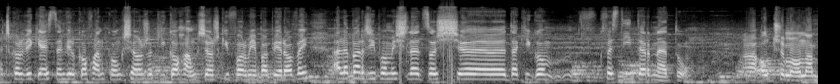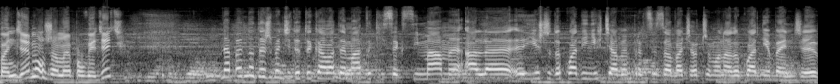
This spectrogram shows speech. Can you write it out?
Aczkolwiek ja jestem wielką fanką książek i kocham książki w formie papierowej, ale bardziej pomyślę coś e, takiego w kwestii internetu. A o czym ona będzie, możemy powiedzieć? Na pewno też będzie dotykała tematyki sexy mamy, ale e, jeszcze dokładnie nie chciałabym precyzować, o czym ona dokładnie będzie.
